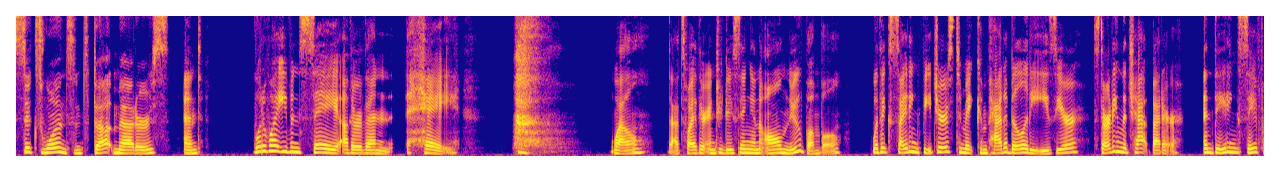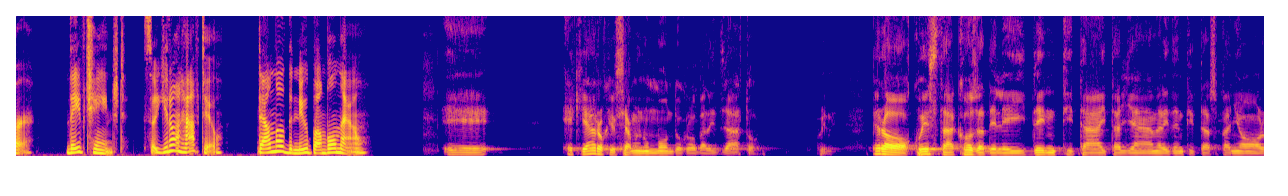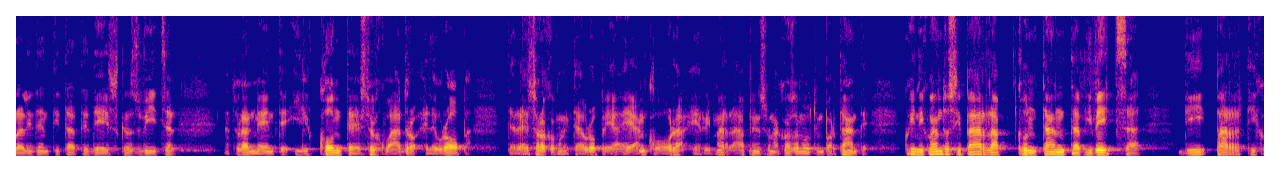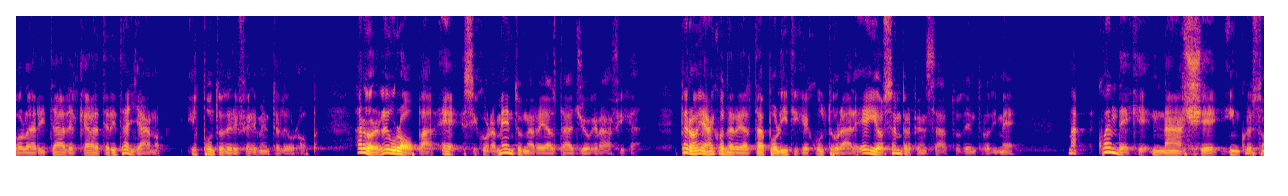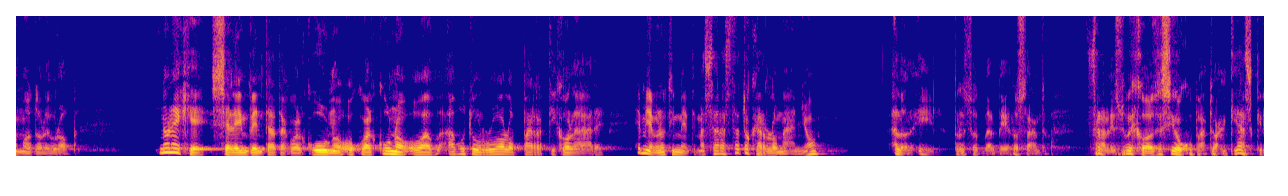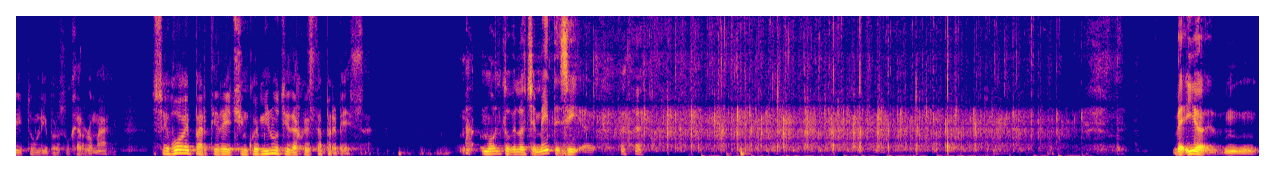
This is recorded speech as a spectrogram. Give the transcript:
6 1 since that matters. And what do I even say other than hey? well, that's why they're introducing an all new Bumble with exciting features to make compatibility easier, starting the chat better, and dating safer. They've changed, so you don't have to. Download the new Bumble now. E, è chiaro che siamo in un mondo globalizzato, quindi, però questa cosa delle identità italiane, l'identità spagnola, l'identità tedesca, svizzera, naturalmente il contesto, il quadro è l'Europa. Del resto la comunità europea è ancora e rimarrà, penso, una cosa molto importante. Quindi quando si parla con tanta vivezza di particolarità del carattere italiano, il punto di riferimento è l'Europa. Allora l'Europa è sicuramente una realtà geografica, però è anche una realtà politica e culturale. E io ho sempre pensato dentro di me, ma quando è che nasce in questo modo l'Europa? Non è che se l'è inventata qualcuno o qualcuno ha avuto un ruolo particolare. E mi è venuto in mente, ma sarà stato Carlo Magno? Allora il professor Barbero Sandro, fra le sue cose, si è occupato anche, ha scritto un libro su Carlo Magno. Se vuoi partirei cinque minuti da questa premessa. Ma molto velocemente, sì. Beh, io,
